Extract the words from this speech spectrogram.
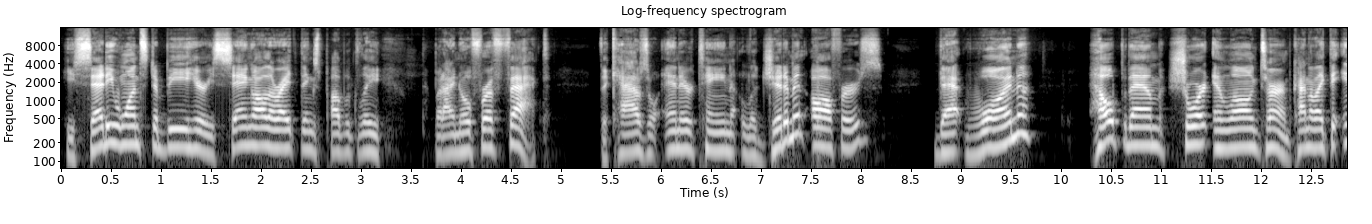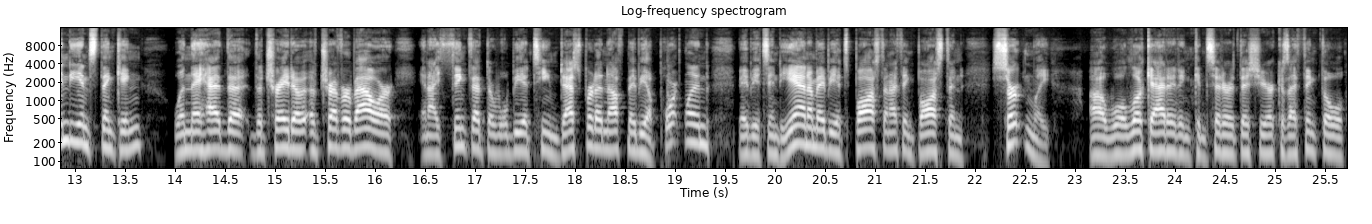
he said he wants to be here. He's saying all the right things publicly, but I know for a fact the Cavs will entertain legitimate offers that one help them short and long term, kind of like the Indians thinking when they had the the trade of, of Trevor Bauer. And I think that there will be a team desperate enough, maybe a Portland, maybe it's Indiana, maybe it's Boston. I think Boston certainly uh, will look at it and consider it this year because I think they'll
